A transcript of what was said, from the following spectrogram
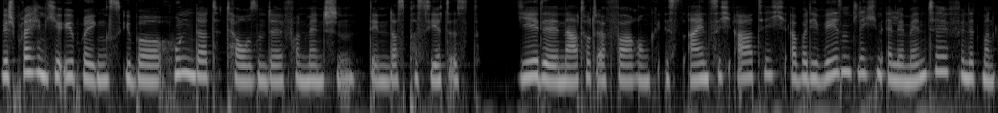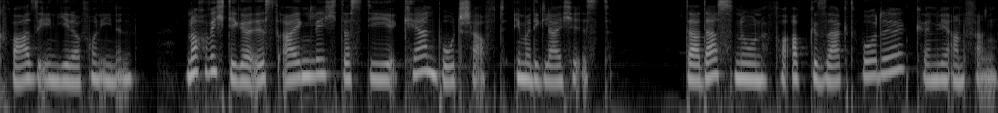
Wir sprechen hier übrigens über Hunderttausende von Menschen, denen das passiert ist. Jede Nahtoderfahrung ist einzigartig, aber die wesentlichen Elemente findet man quasi in jeder von ihnen. Noch wichtiger ist eigentlich, dass die Kernbotschaft immer die gleiche ist. Da das nun vorab gesagt wurde, können wir anfangen.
